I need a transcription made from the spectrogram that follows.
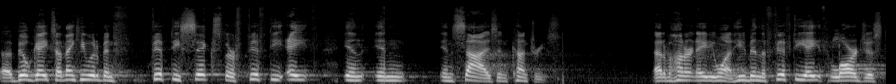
uh, Bill Gates, I think he would have been 56th or 58th in, in, in size in countries out of 181. He'd been the 58th largest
